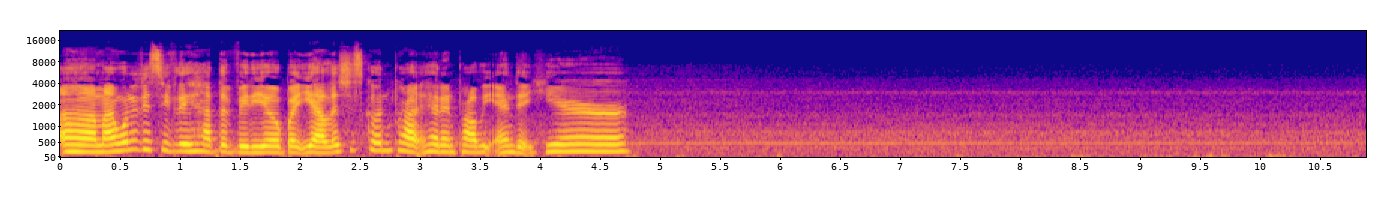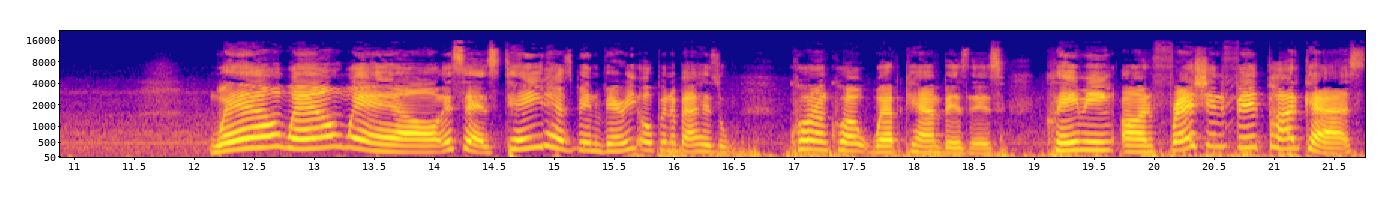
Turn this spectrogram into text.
Um, I wanted to see if they had the video, but yeah, let's just go ahead and probably end it here. Well, well, well. It says Tate has been very open about his quote unquote webcam business, claiming on Fresh and Fit podcast.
